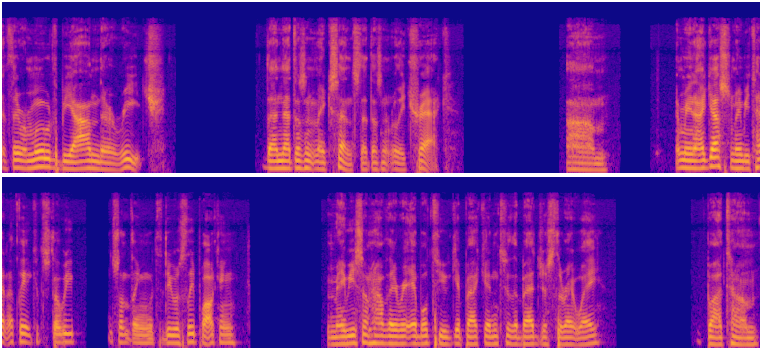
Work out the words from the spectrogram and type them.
if they were moved beyond their reach, then that doesn't make sense. That doesn't really track. Um, I mean, I guess maybe technically it could still be something to do with sleepwalking. Maybe somehow they were able to get back into the bed just the right way. But um,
